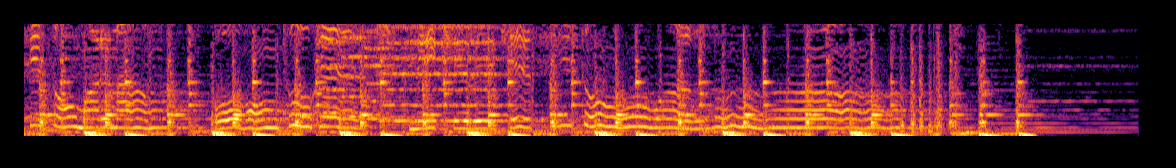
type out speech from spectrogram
激动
